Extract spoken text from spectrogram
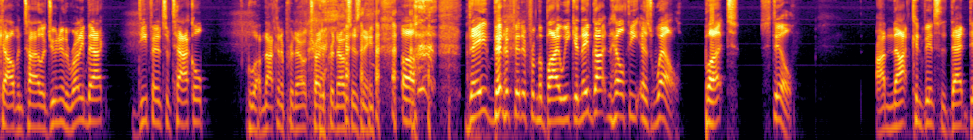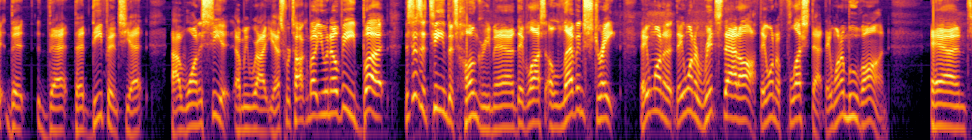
Calvin Tyler Jr., the running back, defensive tackle, who I'm not going to pronounce try to pronounce his name. Uh, they've benefited from the bye week and they've gotten healthy as well, but still, I'm not convinced that that that that that defense yet. I want to see it. I mean, we're, yes, we're talking about UNLV, but this is a team that's hungry, man. They've lost 11 straight. They want to they want to rinse that off. They want to flush that. They want to move on. And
